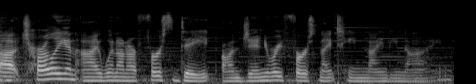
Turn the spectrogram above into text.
Uh, Charlie and I went on our first date on January 1st, 1999.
